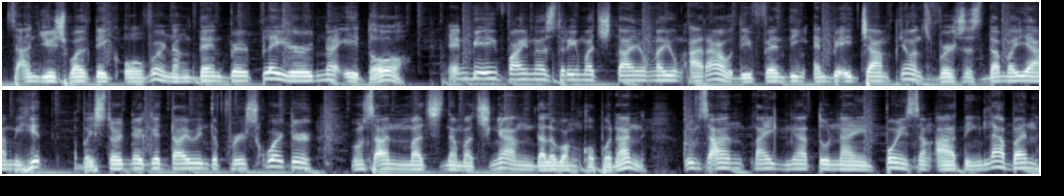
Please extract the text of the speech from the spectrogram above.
sa unusual takeover ng Denver player na ito. NBA Finals 3 match tayo ngayong araw, defending NBA champions versus the Miami Heat. Abay start na agad tayo in the first quarter kung saan match na match nga ang dalawang koponan. Kung saan tied nga to 9 points ang ating laban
